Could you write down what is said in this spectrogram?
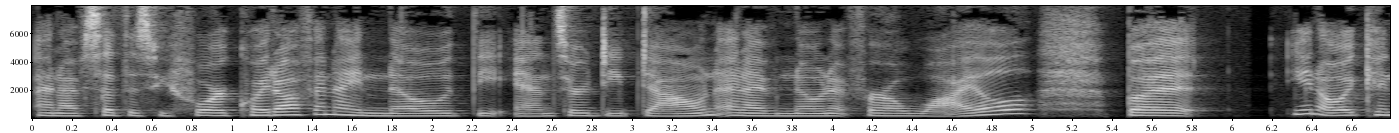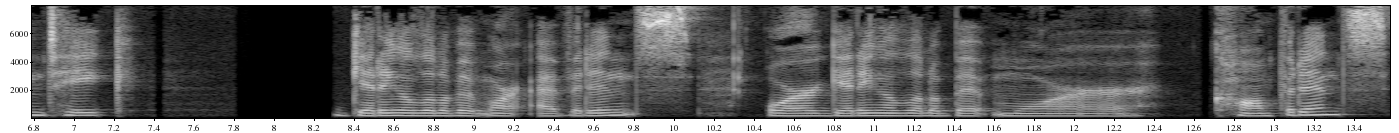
and I've said this before, quite often I know the answer deep down and I've known it for a while, but you know, it can take getting a little bit more evidence or getting a little bit more confidence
